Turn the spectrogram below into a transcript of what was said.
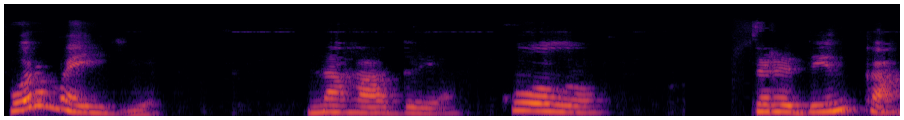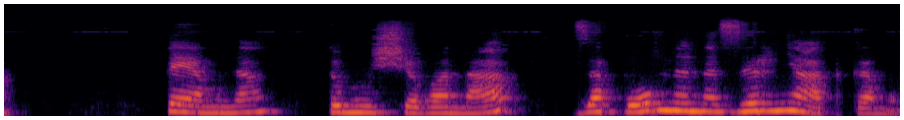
Форма її нагадує коло, серединка темна, тому що вона заповнена зернятками,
